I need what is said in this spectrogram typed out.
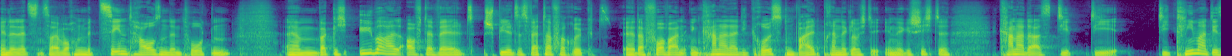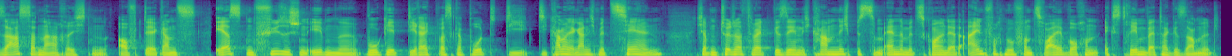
in den letzten zwei Wochen mit Zehntausenden Toten. Ähm, wirklich überall auf der Welt spielt das Wetter verrückt. Äh, davor waren in Kanada die größten Waldbrände, glaube ich, in der Geschichte Kanadas. Die, die, die Klimadesaster-Nachrichten auf der ganz ersten physischen Ebene, wo geht direkt was kaputt, die, die kann man ja gar nicht mehr zählen. Ich habe einen Twitter-Thread gesehen, ich kam nicht bis zum Ende mit Scrollen. Der hat einfach nur von zwei Wochen Extremwetter gesammelt,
